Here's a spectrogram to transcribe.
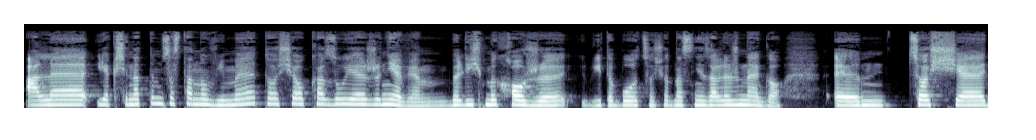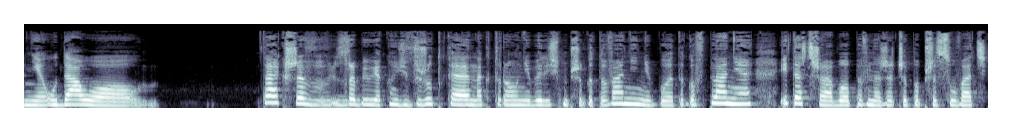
Ale jak się nad tym zastanowimy, to się okazuje, że nie wiem, byliśmy chorzy i to było coś od nas niezależnego coś się nie udało. Tak, szef zrobił jakąś wrzutkę, na którą nie byliśmy przygotowani, nie było tego w planie i też trzeba było pewne rzeczy poprzesuwać,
